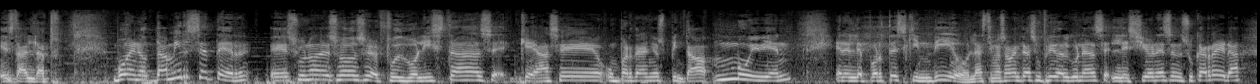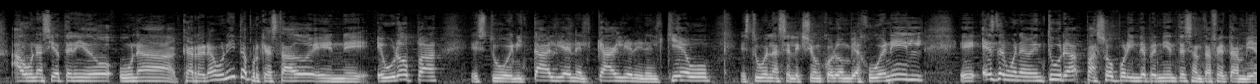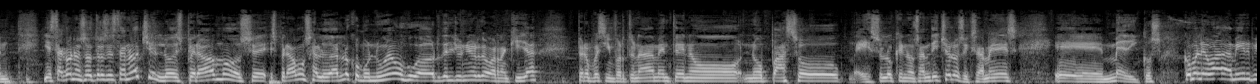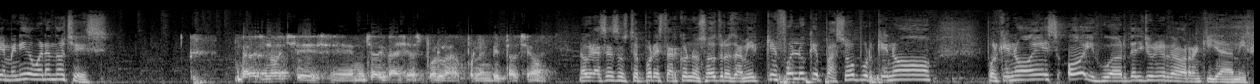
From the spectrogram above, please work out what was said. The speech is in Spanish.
está el dato. Bueno, Damir Seter es uno de esos eh, futbolistas que hace un par de años pintaba muy bien en el deporte esquindío. Lastimosamente ha sufrido algunas lesiones en su carrera, aún así ha tenido una carrera bonita porque ha estado en eh, Europa, estuvo en Italia, en el Cagliari, en el Kievo, estuvo en la selección Colombia juvenil, eh, es de Buenaventura, pasó por Independiente Santa Fe también y está con nosotros esta noche. Lo esperábamos, esperábamos saludarlo como nuevo jugador del Junior de Barranquilla, pero pues infortunadamente no, no pasó, eso es lo que nos han dicho los exámenes eh, médicos. ¿Cómo le va, Damir? Bienvenido, buenas noches. Buenas noches, eh, muchas gracias por la, por la invitación. No, gracias a usted por estar con nosotros, Damir. ¿Qué fue lo que pasó? ¿Por qué no, por qué no es hoy jugador del Junior de Barranquilla, Damir?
